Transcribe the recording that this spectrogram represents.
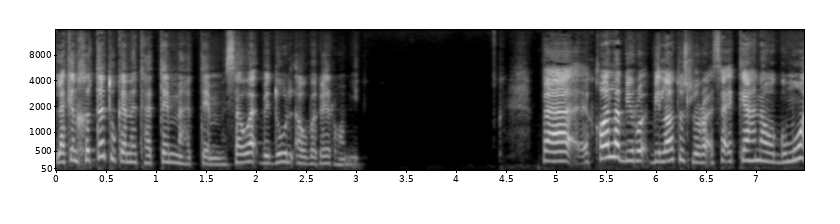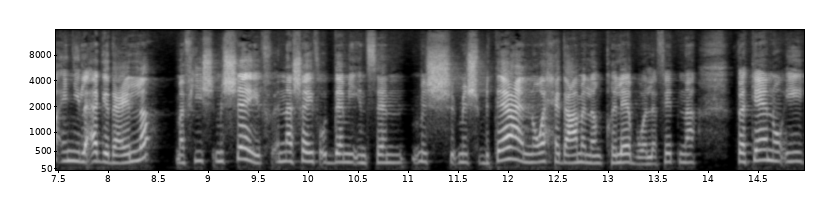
لكن خطته كانت هتتم هتتم سواء بدول أو بغيرهم يعني. فقال بيلاطس لرؤساء الكهنة والجموع إني لا اجد علة مفيش مش شايف أنا شايف قدامي إنسان مش مش بتاع إن واحد عمل انقلاب ولا فتنة. فكانوا إيه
